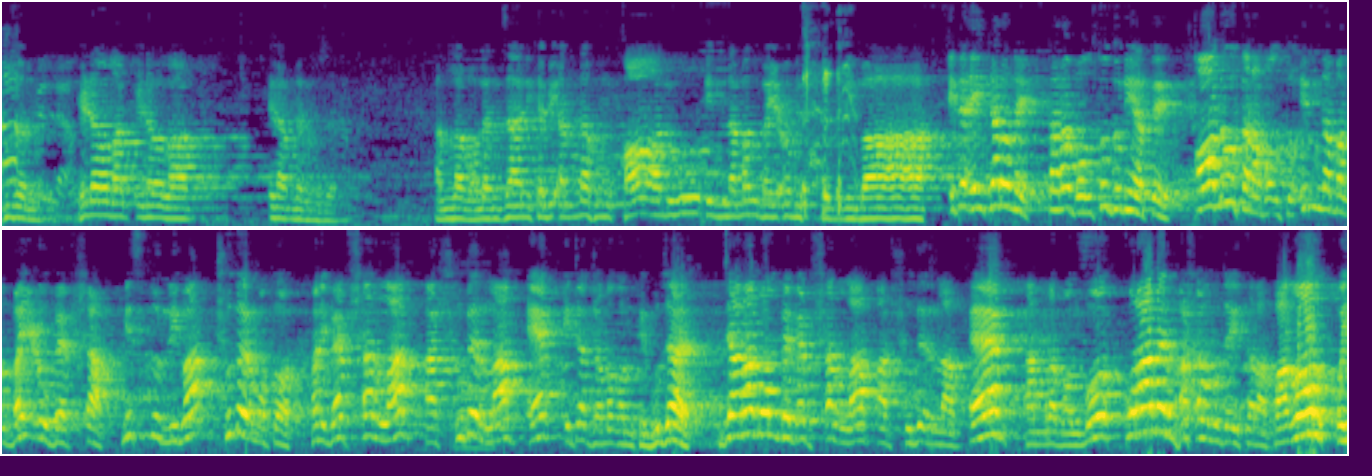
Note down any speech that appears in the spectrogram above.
বুঝাবেন এটাও লাভ এটাও লাভ, এটা আপনাকে বুঝাবেন আল্লাহ বলেন জালিকা বিআন্নাহুম ক্বালু ইন্নামাল বাইউ মিসলুর এটা এই কারণে তারা বলতো দুনিয়াতে, ক্বালু তারা বলতো, ইন্নামাল বাইউ ব্যবসা মিসলুর রিবা সুদের মতো। মানে ব্যবসার লাভ আর সুদের লাভ এক, এটা জনগণকে বুঝায়। যারা বলবে ব্যবসার লাভ আর সুদের লাভ এক, আমরা বলব কোরআনের ভাষা অনুযায়ী তারা পাগল, ওই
